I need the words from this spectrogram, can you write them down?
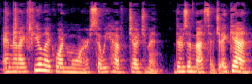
And then I feel like one more. So we have judgment. There's a message. Again,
